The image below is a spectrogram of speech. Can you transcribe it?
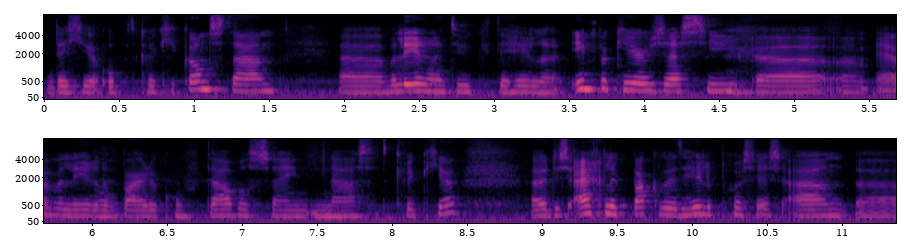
dat je op het krukje kan staan. Eh, we leren natuurlijk de hele inparkeersessie. Eh, eh, we leren de paarden comfortabel zijn naast het krukje. Eh, dus eigenlijk pakken we het hele proces aan eh,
